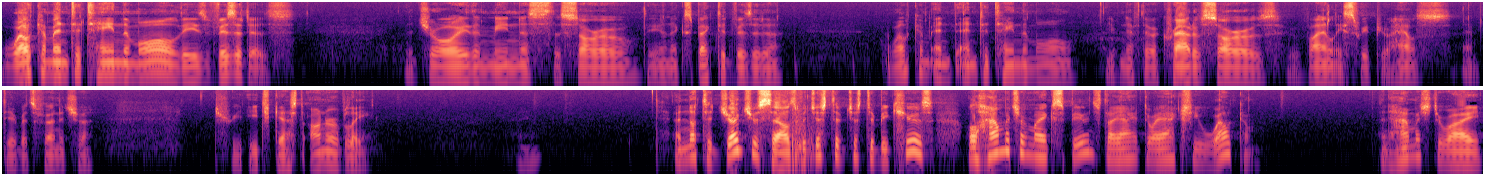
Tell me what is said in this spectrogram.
welcome, entertain them all, these visitors. The joy, the meanness, the sorrow, the unexpected visitor. Welcome and entertain them all, even if they're a crowd of sorrows who violently sweep your house, empty of its furniture. Treat each guest honorably and not to judge yourselves, but just to just to be curious. Well, how much of my experience do I do I actually welcome, and how much do I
